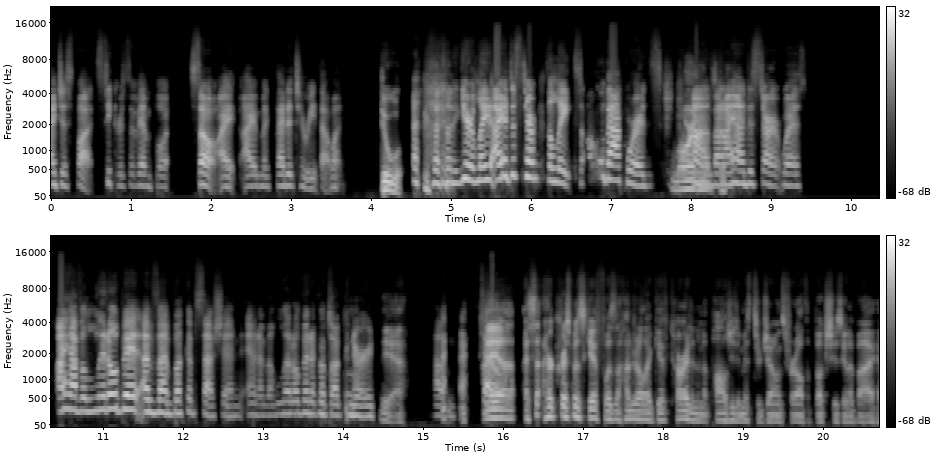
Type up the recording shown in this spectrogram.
I just bought Secrets of Influence. So, I, I'm excited to read that one. Do. You're late. I had to start with the late. So, I'll go backwards. Lauren, Um, has but I had to start with I have a little bit of a book obsession and I'm a little bit of a book nerd. yeah. Um, so I uh, I sent her Christmas gift was a hundred dollar gift card and an apology to Mr. Jones for all the books she's gonna buy.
